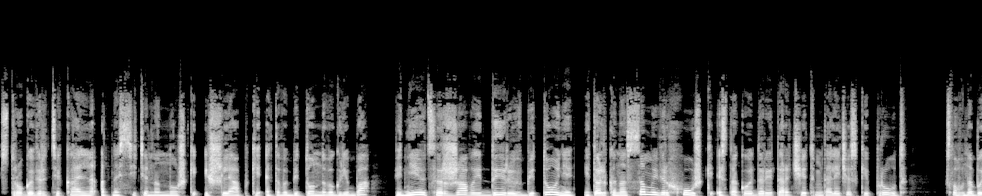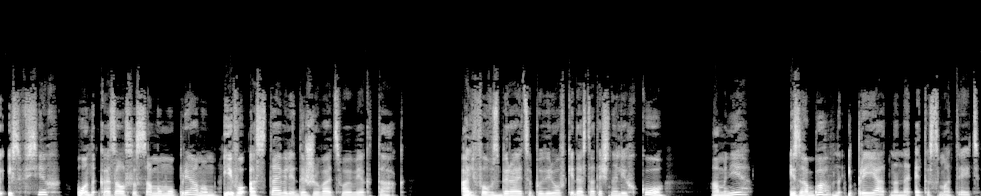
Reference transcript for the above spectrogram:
Строго вертикально относительно ножки и шляпки этого бетонного гриба — Виднеются ржавые дыры в бетоне, и только на самой верхушке из такой дыры торчит металлический пруд, словно бы из всех он оказался самым упрямым, и его оставили доживать свой век так. Альфа взбирается по веревке достаточно легко, а мне и забавно, и приятно на это смотреть,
